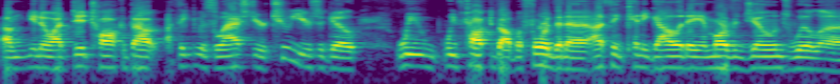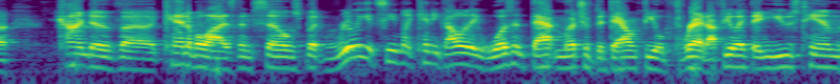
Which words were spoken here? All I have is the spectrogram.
Um, you know, I did talk about, I think it was last year, two years ago, we we've talked about before that uh, I think Kenny Golladay and Marvin Jones will uh, kind of uh, cannibalize themselves, but really it seemed like Kenny Golladay wasn't that much of the downfield threat. I feel like they used him.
